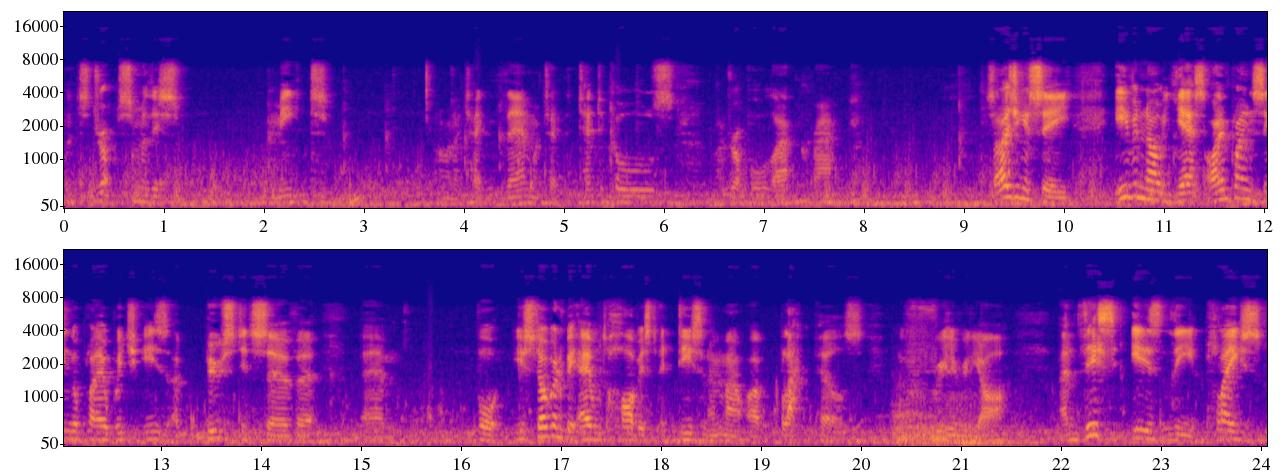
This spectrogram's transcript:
Let's drop some of this meat. I'm going to take them, I'll take the tentacles, I'll drop all that crap. So as you can see, even though, yes, I'm playing single player, which is a boosted server, um, but you're still going to be able to harvest a decent amount of black pearls. You really, really are. And this is the place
